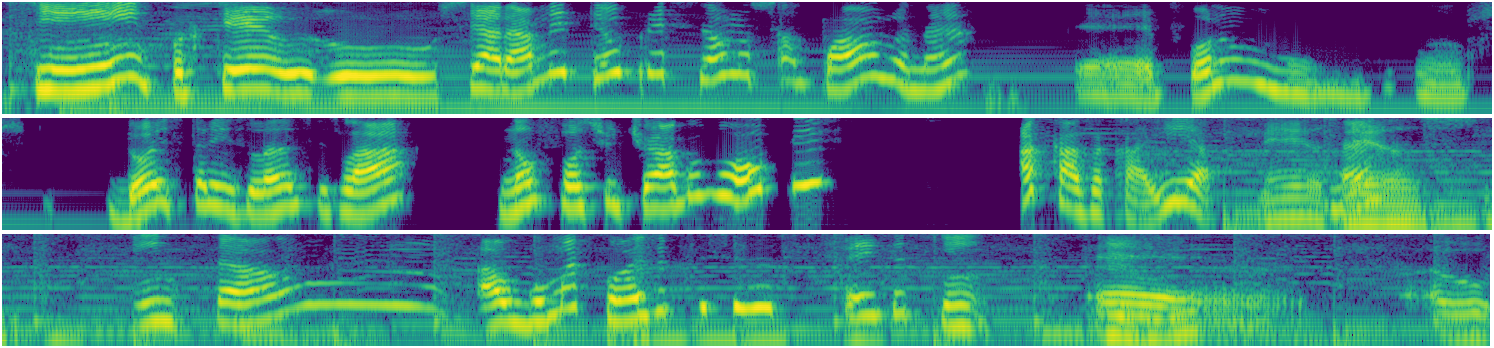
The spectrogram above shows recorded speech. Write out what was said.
Sim, porque o, o Ceará meteu pressão no São Paulo, né? É, foram uns dois, três lances lá. Não fosse o Thiago Volpe, a casa caía. Meu né? Deus. Então, alguma coisa precisa ser feita assim. É, uhum.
